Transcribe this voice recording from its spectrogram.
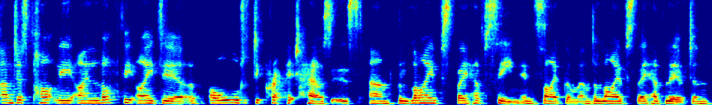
and just partly, I love the idea of old, decrepit houses and the lives they have seen inside them and the lives they have lived. And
